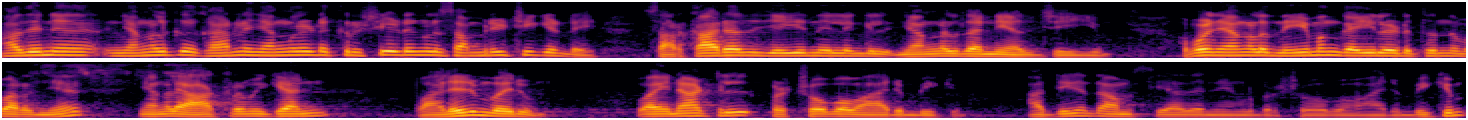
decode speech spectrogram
അതിന് ഞങ്ങൾക്ക് കാരണം ഞങ്ങളുടെ കൃഷിയിടങ്ങൾ സംരക്ഷിക്കണ്ടേ. സർക്കാർ അത് ചെയ്യുന്നില്ലെങ്കിൽ ഞങ്ങൾ തന്നെ അത് ചെയ്യും. അപ്പോൾ ഞങ്ങൾ നിയമം കയ്യിലെടുത്തെന്ന് പറഞ്ഞ് ഞങ്ങളെ ആക്രമിക്കാൻ പലരും വരും. വയനാട്ടിൽ പ്രക്ഷോഭം ആരംഭിക്കും. അധികം താമസിയാതെ തന്നെ ഞങ്ങൾ പ്രക്ഷോഭം ആരംഭിക്കും.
